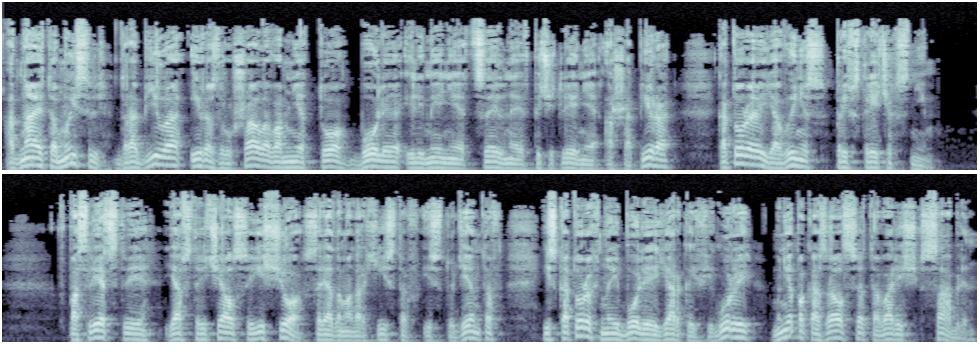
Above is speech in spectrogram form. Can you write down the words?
Одна эта мысль дробила и разрушала во мне то более или менее цельное впечатление о Шапира, которое я вынес при встречах с ним. Впоследствии я встречался еще с рядом анархистов и студентов, из которых наиболее яркой фигурой мне показался товарищ Саблин.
